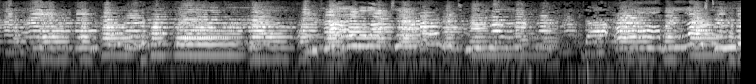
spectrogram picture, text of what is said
Ein kleine Laterne mit mir, da oben leuchten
